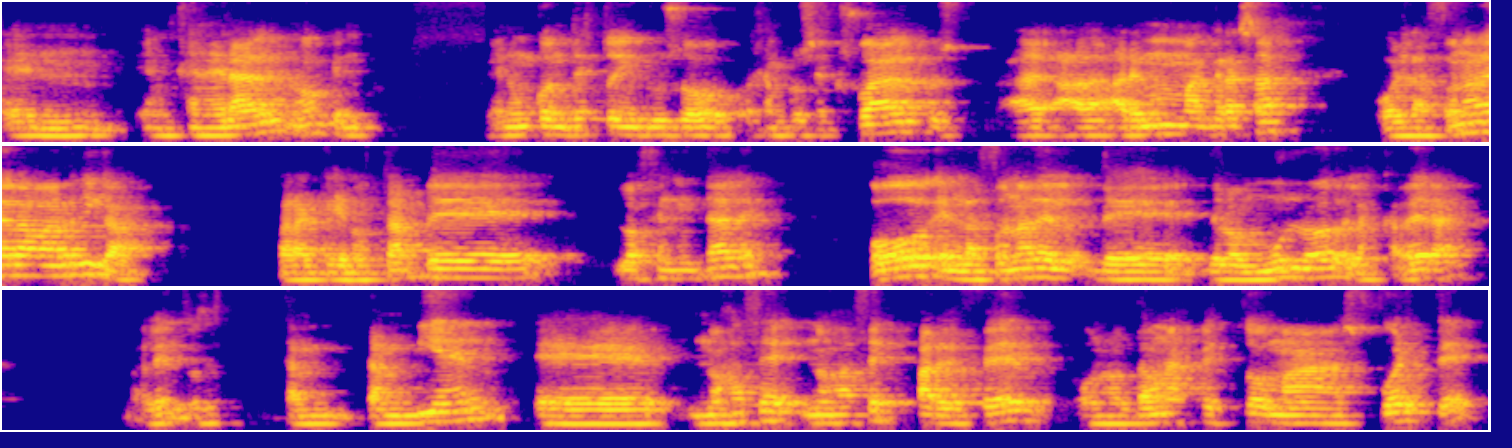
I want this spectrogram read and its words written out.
en, en, general, ¿no? Que en un contexto incluso, por ejemplo, sexual, pues haremos más grasa o en la zona de la barriga para que nos tape los genitales o en la zona de, los muslos, de las caderas, ¿vale? Entonces, también eh, nos, hace, nos hace parecer o nos da un aspecto más fuerte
